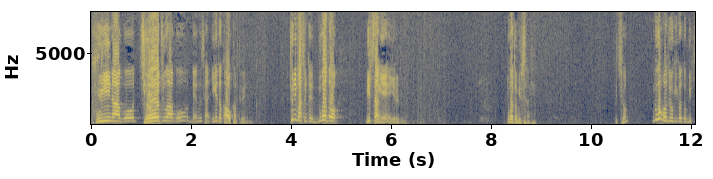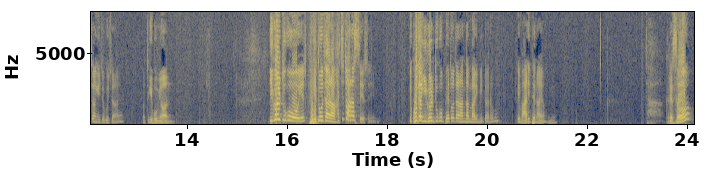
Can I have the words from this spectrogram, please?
부인하고 저주하고 맹세한 이게 더 가혹한 표현입니까? 주님 봤을 때 누가 더 밉상이에요? 예를 들면 누가 더 밉상해? 그렇죠? 누가 봐도 여기가 더 밉상이죠, 그잖아요. 어떻게 보면 이걸 두고 배도자라 하지도 않았어요, 예수님. 고작 이걸 두고 배도자라 한단 말입니까, 여러분? 이게 말이 되나요? 이게? 자, 그래서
